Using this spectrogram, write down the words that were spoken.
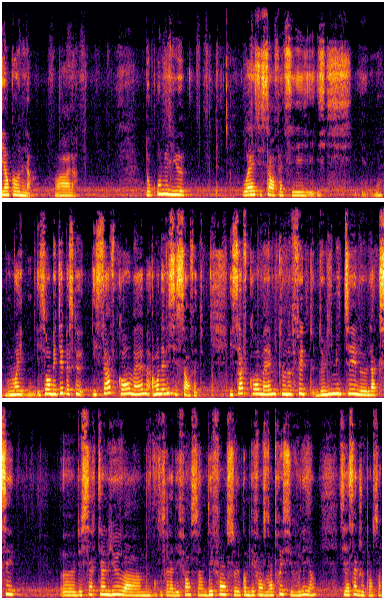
et encore une là voilà donc au milieu ouais c'est ça en fait moi ils sont embêtés parce que ils savent quand même à mon avis c'est ça en fait ils savent quand même que le fait de limiter l'accès euh, de certains lieux à ce serait la défense hein, défense comme défense d'entrée si vous voulez hein, c'est à ça que je pense. Hein.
